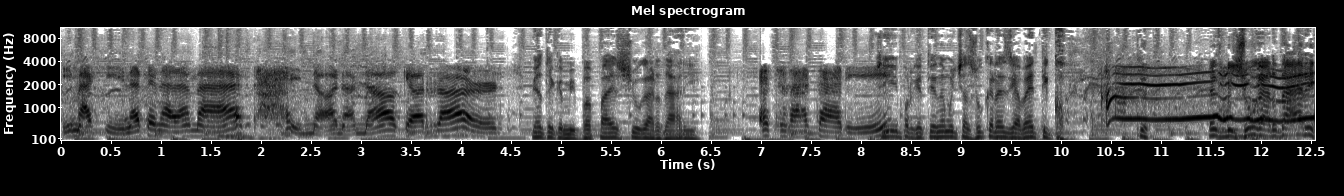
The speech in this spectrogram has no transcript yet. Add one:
Imagínate nada más. Ay, no, no, no, qué horror. Fíjate que mi papá es sugar daddy. ¿Es sugar daddy? Sí, porque tiene mucho azúcar, es diabético. es mi sugar daddy.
